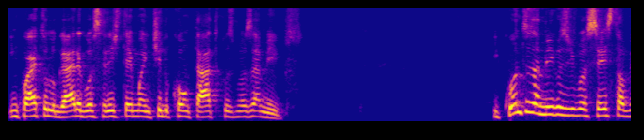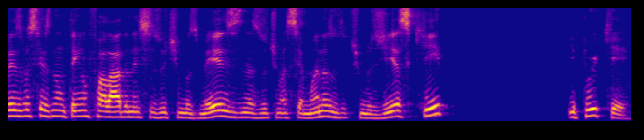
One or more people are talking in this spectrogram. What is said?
Em quarto lugar, eu gostaria de ter mantido contato com os meus amigos. E quantos amigos de vocês talvez vocês não tenham falado nesses últimos meses, nas últimas semanas, nos últimos dias que e por quê?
